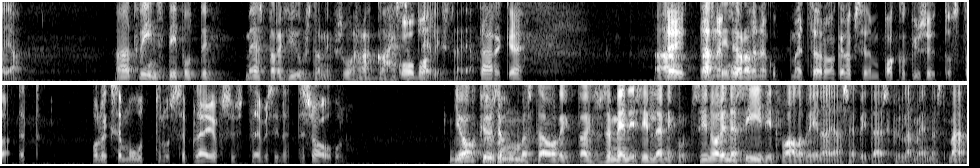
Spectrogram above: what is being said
2-0 ja Twins tiputti mestari Houstonin suoraan kahdessa Kova, pelissä. Ja, tärkeä. ää, Hei, ennen kuin, seura- ennen kuin menet seuraavaan kerrokseen, niin pakko kysyä tuosta, että oliko se muuttunut se playoff-systeemi sinne showhun? Joo, kyllä se mun mielestä oli. Tai se meni silleen, niin kuin, siinä oli ne siidit valmiina ja se pitäisi kyllä mennä. Mä,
